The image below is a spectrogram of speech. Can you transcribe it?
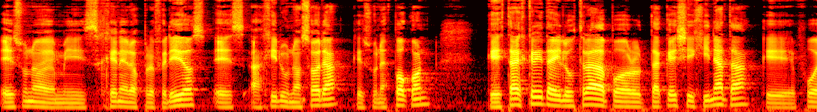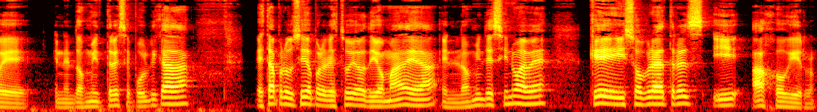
es uno de mis géneros preferidos, es Ahiru no que es un Spokon, que está escrita e ilustrada por Takeshi Hinata, que fue en el 2013 publicada. Está producida por el estudio Diomadea en el 2019, que hizo Brattles y Ajo Gear.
